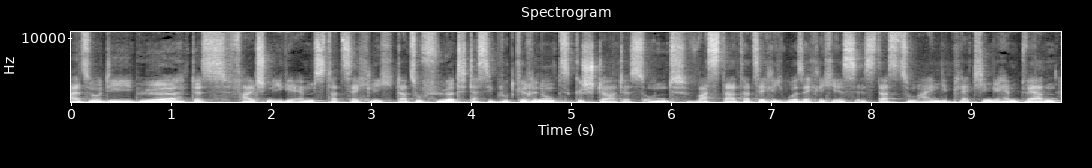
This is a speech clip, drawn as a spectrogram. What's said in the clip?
also die Höhe des falschen IgMs tatsächlich dazu führt, dass die Blutgerinnung gestört ist. Und was da tatsächlich ursächlich ist, ist, dass zum einen die Plättchen gehemmt werden,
